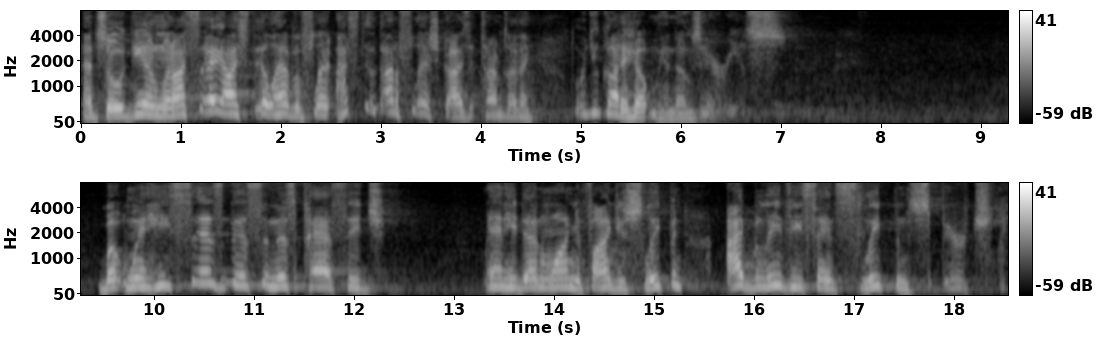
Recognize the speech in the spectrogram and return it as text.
And so, again, when I say I still have a flesh, I still got a flesh, guys. At times I think, Lord, you got to help me in those areas. But when he says this in this passage, man, he doesn't want you to find you sleeping. I believe he's saying sleeping spiritually.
